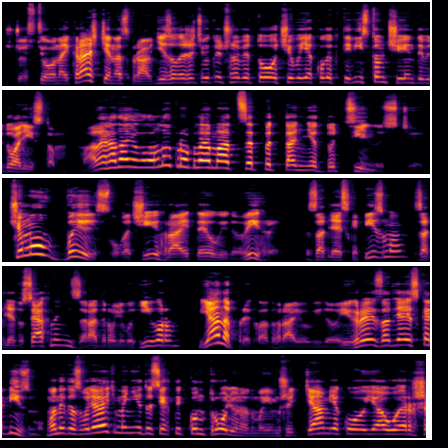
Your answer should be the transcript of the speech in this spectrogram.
Що з цього найкраще насправді залежить виключно від того, чи ви є колективістом чи індивідуалістом. Але гадаю, головна проблема це питання доцільності. Чому ви, слухачі, граєте у відеоігри? Задля ескапізму, задля досягнень, заради рольових ігор. Я, наприклад, граю у відеоігри задля ескапізму. Вони дозволяють мені досягти контролю над моїм життям, якого я у РЖ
